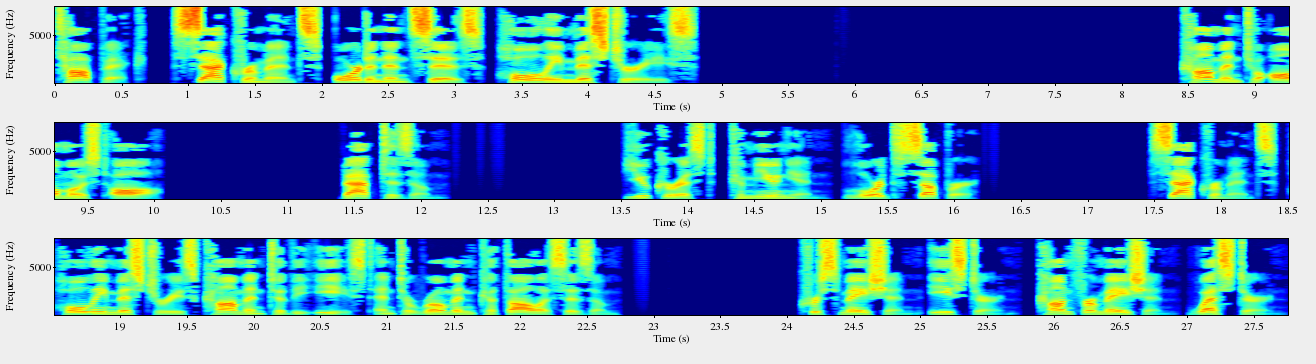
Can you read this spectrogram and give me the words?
Topic Sacraments, ordinances, holy mysteries Common to almost all. Baptism. Eucharist, Communion, Lord's Supper. Sacraments, Holy Mysteries common to the East and to Roman Catholicism. Chrismation Eastern, Confirmation Western.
